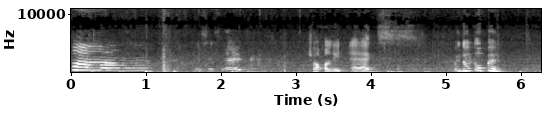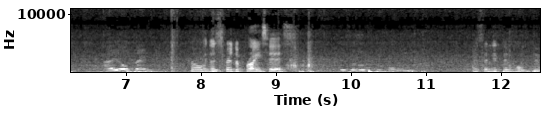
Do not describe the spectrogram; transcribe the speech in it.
Ah, this is egg. Chocolate eggs. Wait, don't open. I open. No, that's for the prizes. There's a little. It's a little holder.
